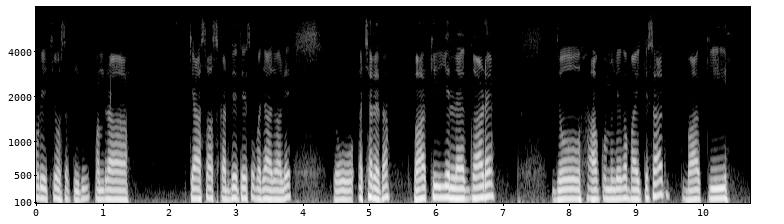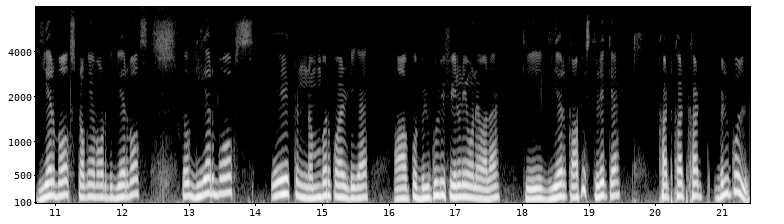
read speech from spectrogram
थोड़ी अच्छी हो सकती थी, पंद्रह के आसपास कर देते इसको बजाज वाले। तो अच्छा रहता। बाकी ये लेग गार्ड है, जो आपको मिलेगा बाइक के साथ। बाकी gear box talking about the gear box तो गियर बॉक्स एक नंबर क्वालिटी का है। आपको बिल्कुल भी फील नहीं होने वाला है कि गियर काफ़ी स्लिक है। खट खट खट, बिल्कुल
